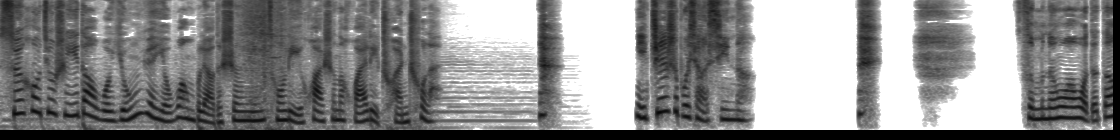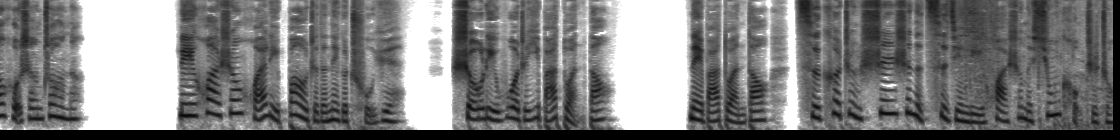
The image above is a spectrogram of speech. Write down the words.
随后就是一道我永远也忘不了的声音从李化生的怀里传出来：“ 你真是不小心呢，怎么能往我的刀口上撞呢？”李化生怀里抱着的那个楚月，手里握着一把短刀，那把短刀此刻正深深的刺进李化生的胸口之中，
